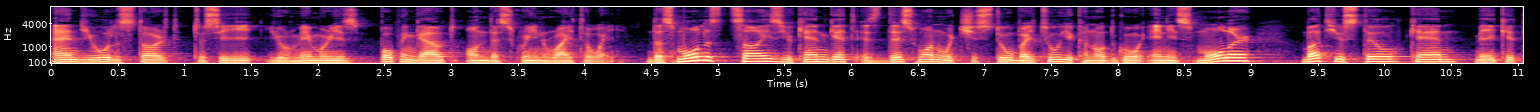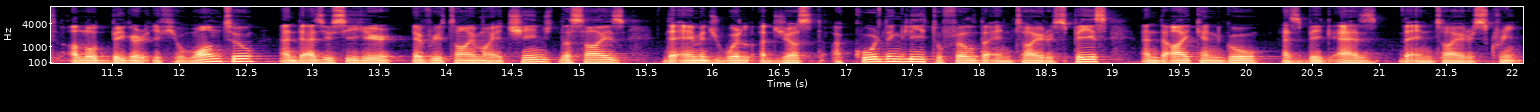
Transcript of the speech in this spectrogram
and you will start to see your memories popping out on the screen right away. The smallest size you can get is this one, which is 2 by 2 You cannot go any smaller, but you still can make it a lot bigger if you want to. And as you see here, every time I change the size, the image will adjust accordingly to fill the entire space and I can go as big as the entire screen.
